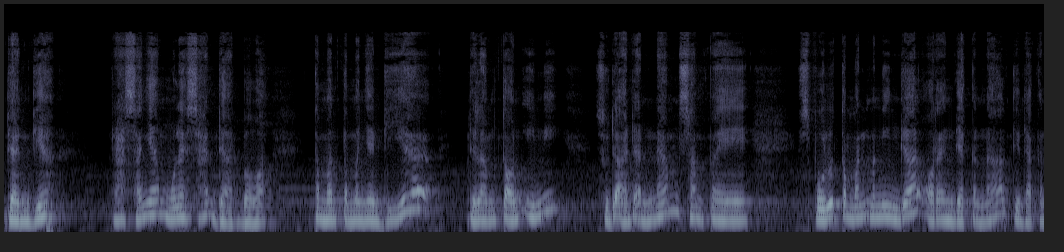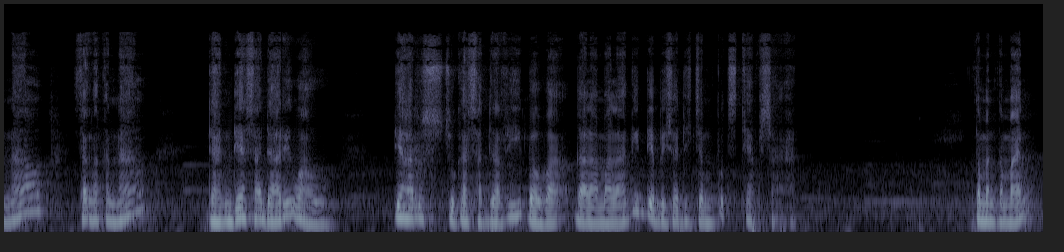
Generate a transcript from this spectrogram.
Dan dia rasanya mulai sadar bahwa teman-temannya dia dalam tahun ini sudah ada 6 sampai 10 teman meninggal, orang yang dia kenal, tidak kenal, sangat kenal. Dan dia sadari, wow, dia harus juga sadari bahwa gak lama lagi dia bisa dijemput setiap saat. Teman-teman,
